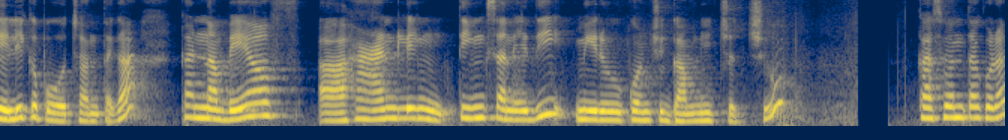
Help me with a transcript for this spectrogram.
తెలియకపోవచ్చు అంతగా. కానీ నా వే ఆఫ్ హ్యాండ్లింగ్ థింగ్స్ అనేది మీరు కొంచెం గమనించవచ్చు కసువంతా కూడా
